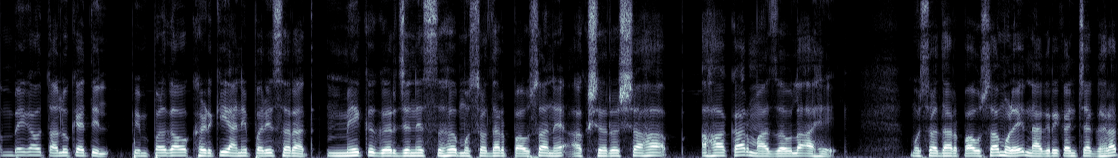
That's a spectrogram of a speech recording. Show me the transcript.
आंबेगाव तालुक्यातील पिंपळगाव खडकी आणि परिसरात मेघगर्जनेसह मुसळधार पावसाने अक्षरशः हाहाकार माजवला आहे. मुसळधार पावसामुळे नागरिकांच्या घरात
